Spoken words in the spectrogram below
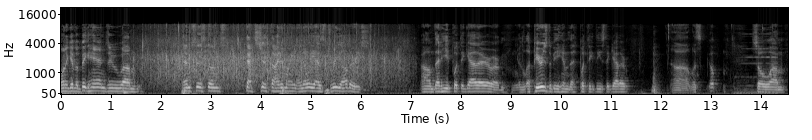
I want to give a big hand to um, M Systems that's just dynamite. I know he has three others um, that he put together, or it appears to be him that put the, these together. Uh, let's go. So um,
